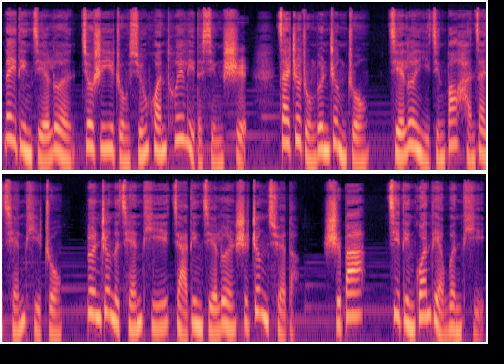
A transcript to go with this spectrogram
内定结论就是一种循环推理的形式，在这种论证中，结论已经包含在前提中。论证的前提假定结论是正确的。十八，既定观点问题。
